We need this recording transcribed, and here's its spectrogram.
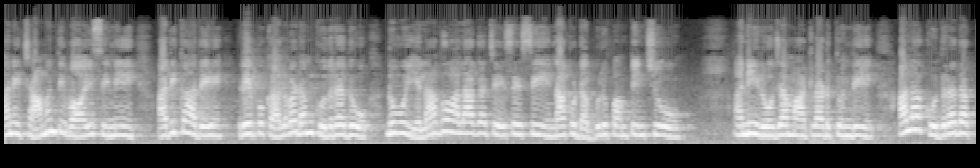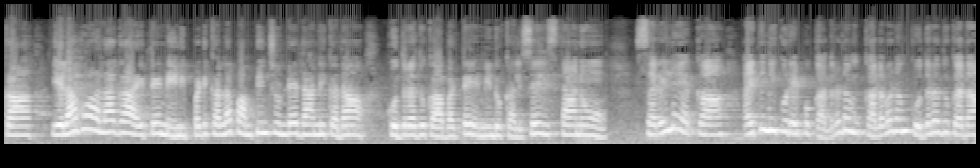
అని చామంతి వాయిస్ ఇని అది కాదే రేపు కలవడం కుదరదు నువ్వు ఎలాగో అలాగా చేసేసి నాకు డబ్బులు పంపించు. అని రోజా మాట్లాడుతుంది. అలా కుదరదక్క? ఎలాగో అలాగా అయితే నేను ఇప్పటికల్లా పంపించుండేదాన్ని కదా. కుదరదు కాబట్టే నిన్ను కలిసే ఇస్తాను. సరేలే అక్క. అయితే నీకు రేపు కదలడం కలవడం కుదరదు కదా.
